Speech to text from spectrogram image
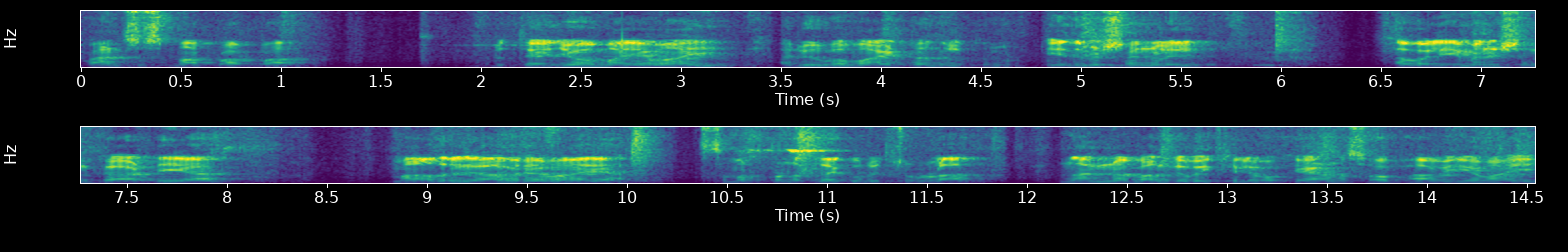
ഫ്രാൻസിസ് മാർപ്പാപ്പ ഒരു തേജോമയമായി അരൂപമായിട്ട് നിൽക്കുന്നു. ഈ നിമിഷങ്ങളിൽ ആ വലിയ മനുഷ്യൻ കാട്ടിയ മാതൃകാപരമായ സമർപ്പണത്തെക്കുറിച്ചുള്ള നന്മ പങ്കുവയ്ക്കലുമൊക്കെയാണ് സ്വാഭാവികമായി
